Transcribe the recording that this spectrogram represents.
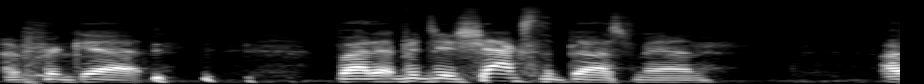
I forget. but uh, but dude, Shaq's the best, man. I,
